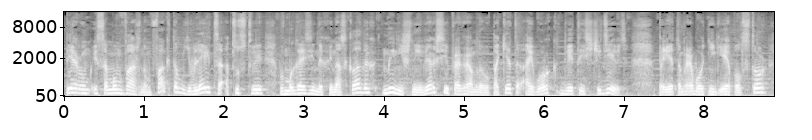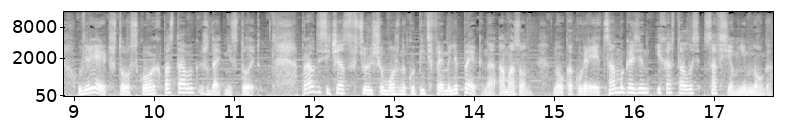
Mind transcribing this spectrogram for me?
Первым и самым важным фактом является отсутствие в магазинах и на складах нынешней версии программного пакета iWork 2009. При этом работники Apple Store уверяют, что скорых поставок ждать не стоит. Правда, сейчас все еще можно купить Family Pack на Amazon, но, как уверяет сам магазин, их осталось совсем немного.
